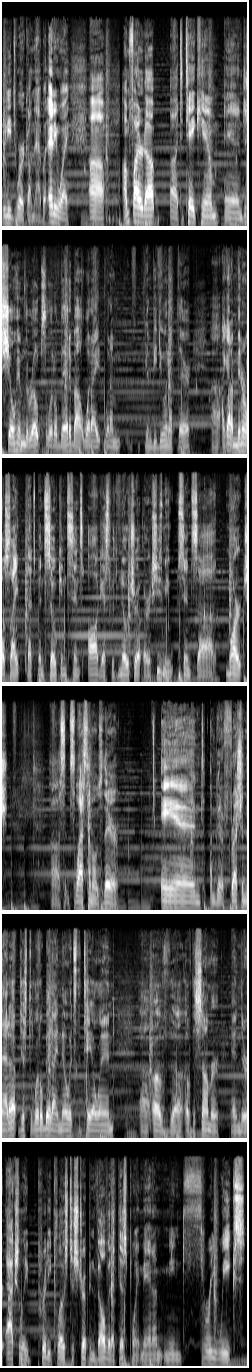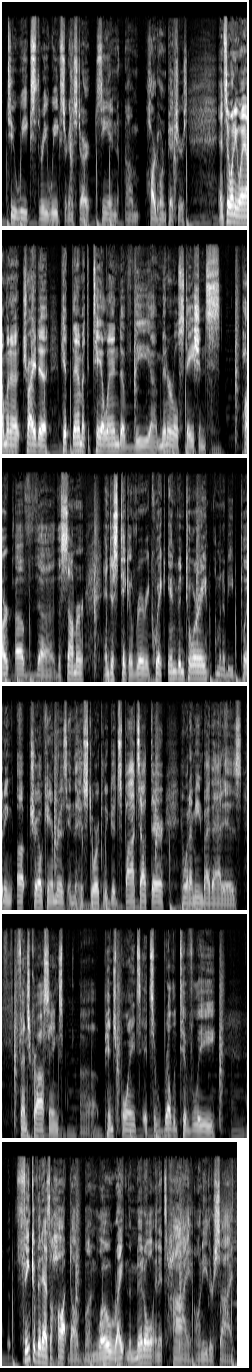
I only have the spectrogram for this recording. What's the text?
needs work on that. But anyway, uh, I'm fired up uh, to take him and just show him the ropes a little bit about what I what I'm going to be doing up there. Uh, I got a mineral site that's been soaking since August with no trail, or excuse me, since uh, March, uh, since the last time I was there. And I'm going to freshen that up just a little bit. I know it's the tail end uh, of the of the summer, and they're actually pretty close to stripping velvet at this point, man. I mean, three weeks, two weeks, three weeks, are going to start seeing um, hardhorn pictures. And so, anyway, I'm going to try to hit them at the tail end of the uh, mineral stations part of the the summer and just take a very quick inventory. I'm going to be putting up trail cameras in the historically good spots out there, and what I mean by that is fence crossings, uh, pinch points. It's a relatively think of it as a hot dog bun, low right in the middle, and it's high on either side.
